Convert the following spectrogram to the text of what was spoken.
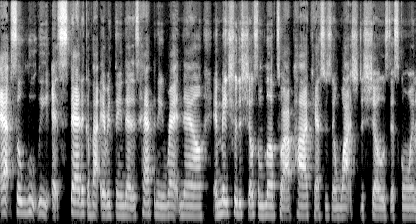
absolutely ecstatic about everything that is happening right now. And make sure to show some love to our podcasters and watch the shows that's going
